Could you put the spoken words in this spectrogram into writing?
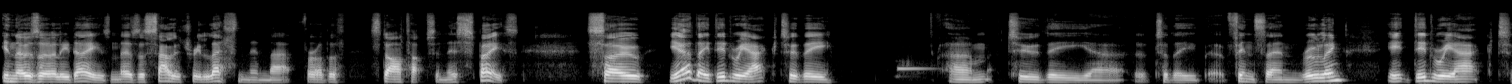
in those early days. And there's a salutary lesson in that for other startups in this space. So yeah, they did react to the um, to the uh, to the uh, FinCEN ruling it did react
